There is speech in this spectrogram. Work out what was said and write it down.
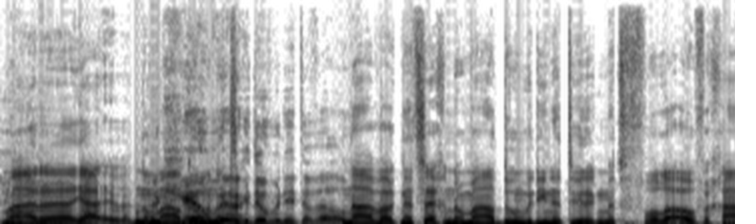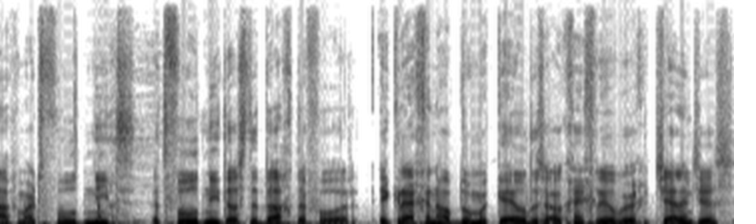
Maar eh, ja, normaal doen we doen we niet te wel. Nou, wou ik net zeggen, normaal doen we die natuurlijk met volle overgave, maar het voelt niet, het voelt niet als de dag daarvoor. Ik krijg geen hap door mijn keel, dus ook geen Grillburger Challenges.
